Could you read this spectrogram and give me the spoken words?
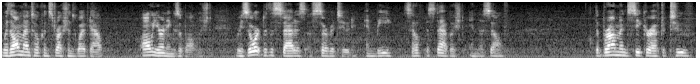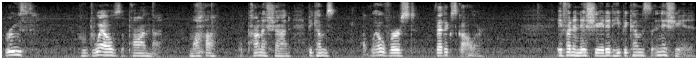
with all mental constructions wiped out, all yearnings abolished, resort to the status of servitude and be self-established in the self. The Brahmin seeker after truth who dwells upon the Maha Upanishad becomes a well-versed Vedic scholar. If uninitiated, he becomes initiated.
